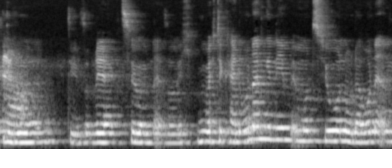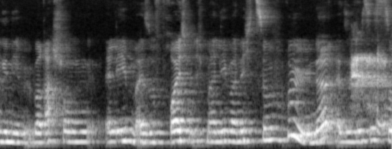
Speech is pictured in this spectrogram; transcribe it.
diese, ja. diese Reaktion. Also ich möchte keine unangenehmen Emotionen oder unangenehmen Überraschungen erleben. Also freue ich mich mal lieber nicht zu früh. Ne? Also das ist so,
